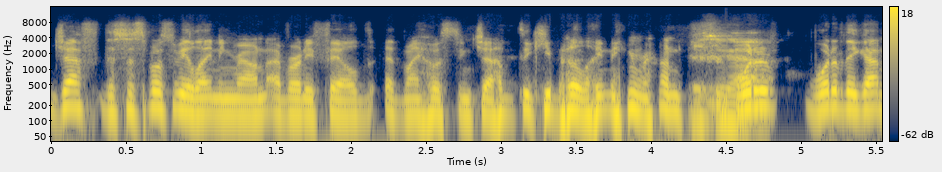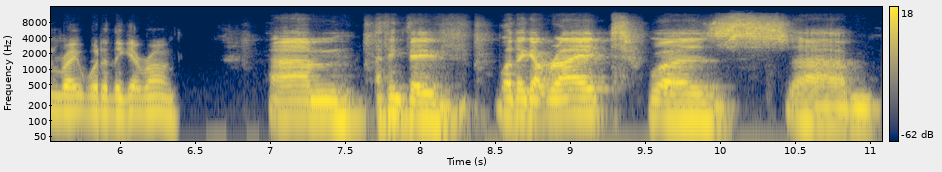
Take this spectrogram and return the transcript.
Jeff, this is supposed to be a lightning round. I've already failed at my hosting job to keep it a lightning round. Yes, you What have. have what have they gotten right? What did they get wrong? Um, I think they've what they got right was um,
